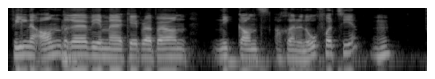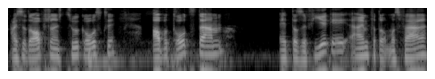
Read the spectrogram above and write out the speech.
vielen anderen, wie man Gabriel Byrne nicht ganz können nachvollziehen Also der Abstand ist zu groß gewesen. Aber trotzdem hat das eine 4 gegeben, einfach der Atmosphäre.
